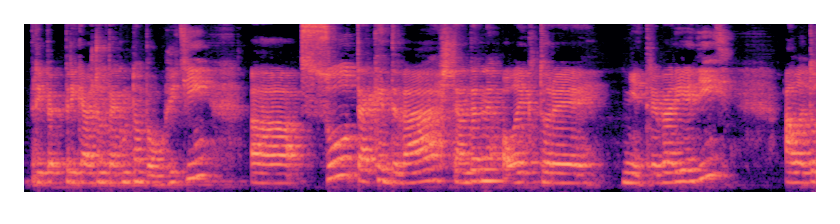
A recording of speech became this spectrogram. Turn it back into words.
pri, pri každom takomto použití. Uh, sú také dva štandardné oleje, ktoré netreba riediť, ale to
